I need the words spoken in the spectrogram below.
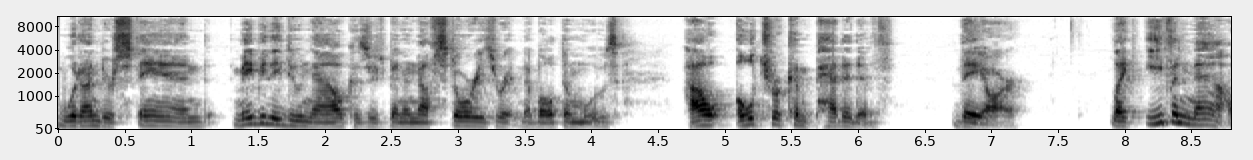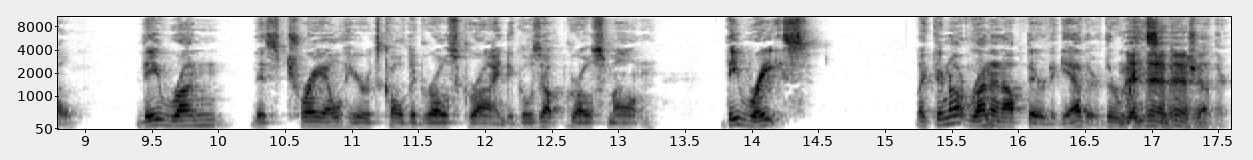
would understand, maybe they do now because there's been enough stories written about them, was how ultra competitive they are. Like, even now, they run this trail here. It's called the Grouse Grind. It goes up Grouse Mountain. They race like they're not running hmm. up there together; they're racing each other.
